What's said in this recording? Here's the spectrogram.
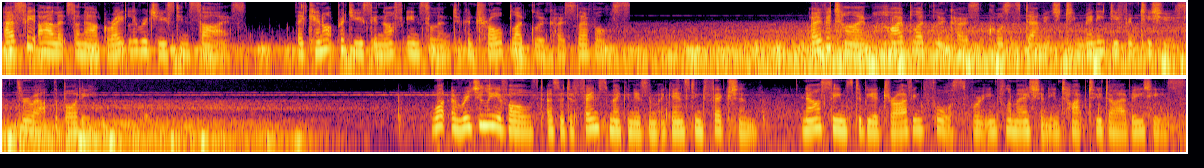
As the islets are now greatly reduced in size, they cannot produce enough insulin to control blood glucose levels. Over time, high blood glucose causes damage to many different tissues throughout the body. What originally evolved as a defence mechanism against infection now seems to be a driving force for inflammation in type 2 diabetes.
